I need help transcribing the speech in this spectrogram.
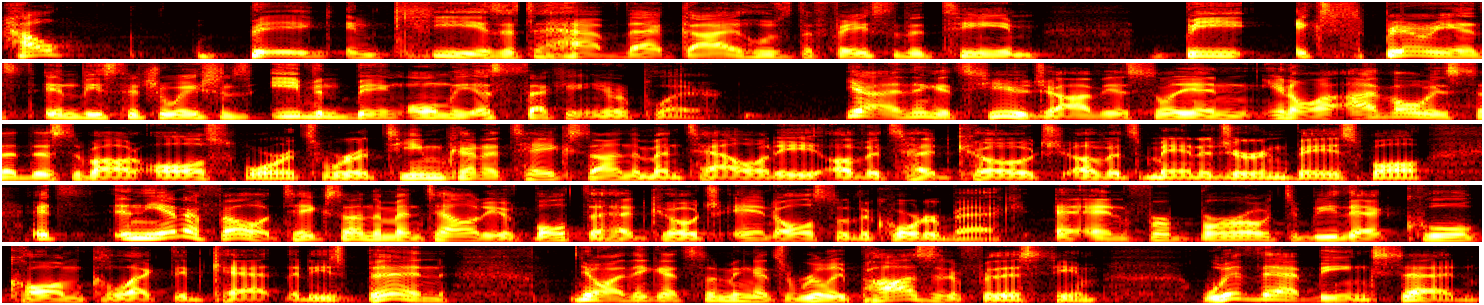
How big and key is it to have that guy who's the face of the team be experienced in these situations, even being only a second-year player? Yeah, I think it's huge, obviously. And, you know, I've always said this about all sports where a team kind of takes on the mentality of its head coach, of its manager in baseball. It's in the NFL, it takes on the mentality of both the head coach and also the quarterback. And for Burrow to be that cool, calm, collected cat that he's been, you know, I think that's something that's really positive for this team. With that being said,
